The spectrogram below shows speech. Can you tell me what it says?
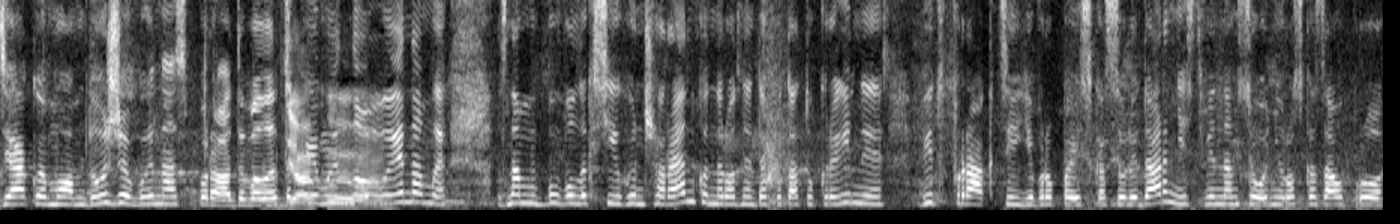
Дякуємо вам дуже. Ви нас порадували Дякую такими вам. новинами. З нами був Олексій Гончаренко, народний депутат України від фракції Європейська Солідарність. Він нам сьогодні розказав про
